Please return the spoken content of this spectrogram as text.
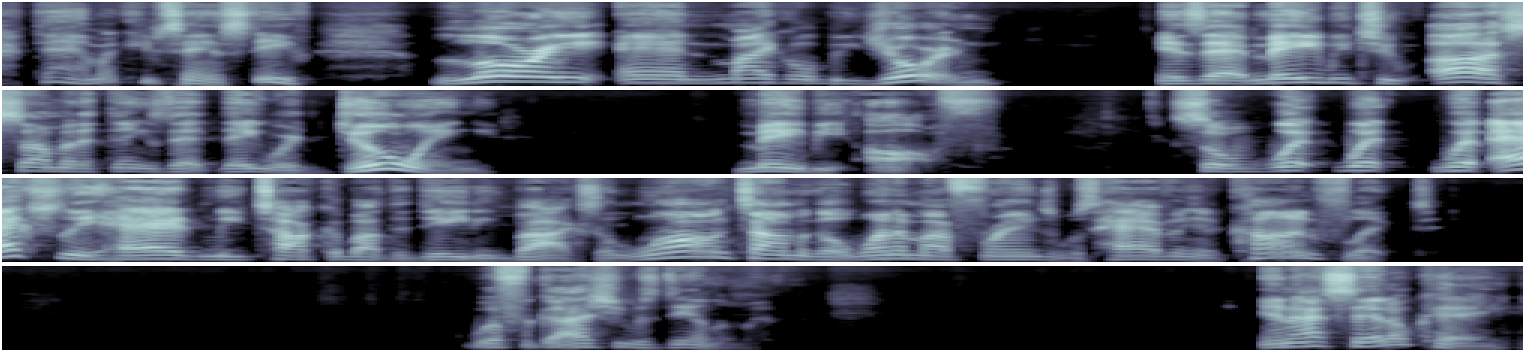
Damn, I keep saying Steve. Lori and Michael B. Jordan is that maybe to us, some of the things that they were doing may be off. So what what what actually had me talk about the dating box a long time ago, one of my friends was having a conflict with a guy she was dealing with. And I said, okay.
